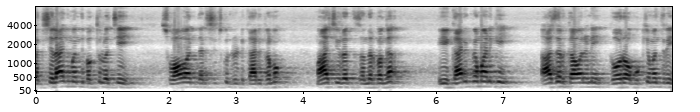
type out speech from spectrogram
లక్షలాది మంది భక్తులు వచ్చి స్వామివారిని దర్శించుకున్నటువంటి కార్యక్రమం మహాశివరాత్రి సందర్భంగా. ఈ కార్యక్రమానికి హాజరు కావాలని గౌరవ ముఖ్యమంత్రి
